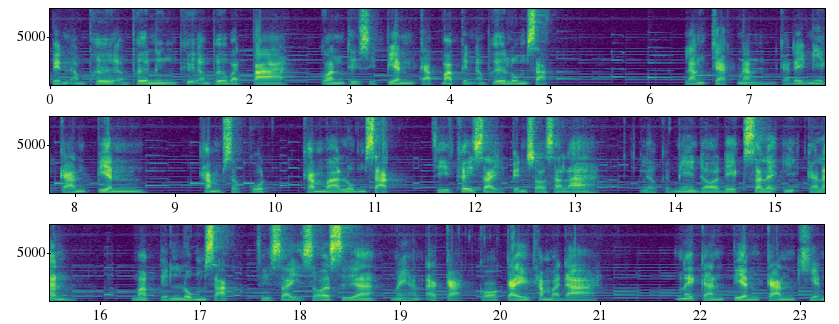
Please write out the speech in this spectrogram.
เป็นอำเภออำเภอหนึ่งคืออำเภอวัดปาก่อนที่สิเปลี่ยนกลับมาเป็นอำเภอลมสัก หลังจากนั้นก็ได้มีการเปลี่ยนคำสะกดคำบาลมสักที่เคยใส่เป็นสอสาราแล้วก็มีดอเด็กสละอิกะลั่นมาเป็นลมสักที่ใส่ซอเสือไม่หันอากาศกอไก่ธรรมดา ในการเปลี่ยนการเขียน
